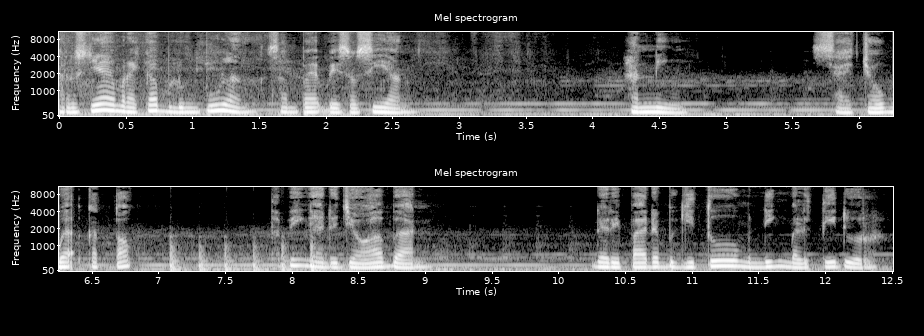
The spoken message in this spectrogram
Harusnya mereka belum pulang sampai besok siang. Hening. Saya coba ketok, tapi nggak ada jawaban. Daripada begitu, mending balik tidur.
